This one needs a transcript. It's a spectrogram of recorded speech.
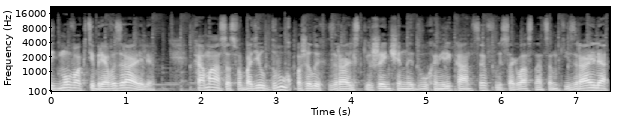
7 октября в Израиле. Хамас освободил двух пожилых израильских женщин и двух американцев, и, согласно оценке Израиля,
